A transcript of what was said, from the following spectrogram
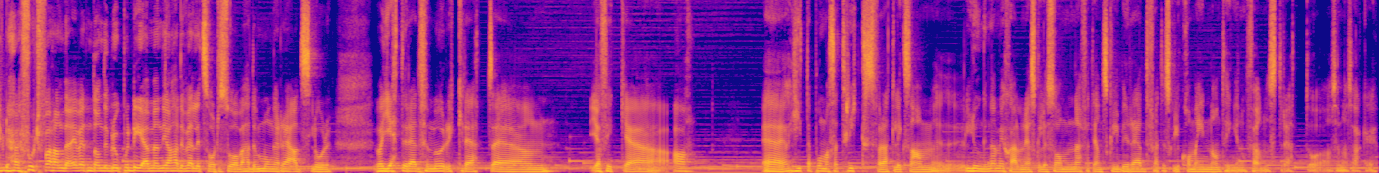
liv. Det har jag fortfarande. Jag vet inte om det beror på det, men jag hade väldigt svårt att sova. Jag hade många rädslor. Jag var jätterädd för mörkret. Ehm, jag fick eh, ja, eh, hitta på massa tricks för att liksom eh, lugna mig själv när jag skulle somna, för att jag inte skulle bli rädd för att det skulle komma in någonting genom fönstret och sådana saker.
